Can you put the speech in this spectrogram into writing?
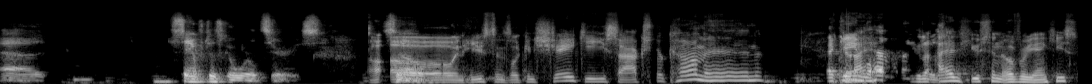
uh, San Francisco World Series. Uh So- oh, and Houston's looking shaky. Socks are coming. That Did game I, have, did was- I had Houston over Yankees.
